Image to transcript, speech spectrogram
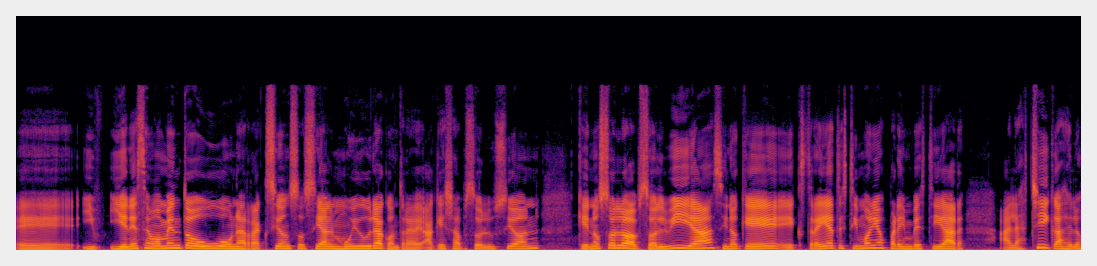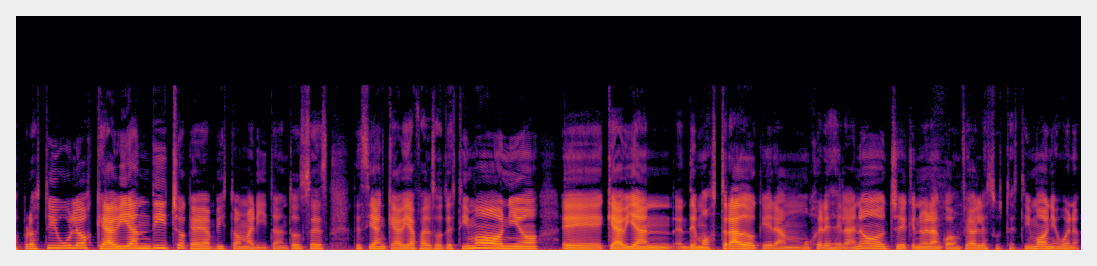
Eh, y, y, en ese momento hubo una reacción social muy dura contra aquella absolución que no solo absolvía, sino que extraía testimonios para investigar a las chicas de los prostíbulos que habían dicho que habían visto a Marita. Entonces decían que había falso testimonio, eh, que habían demostrado que eran mujeres de la noche, que no eran confiables sus testimonios. Bueno,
